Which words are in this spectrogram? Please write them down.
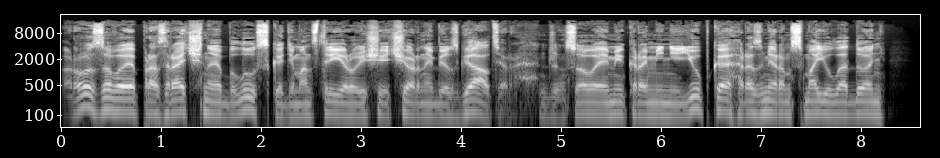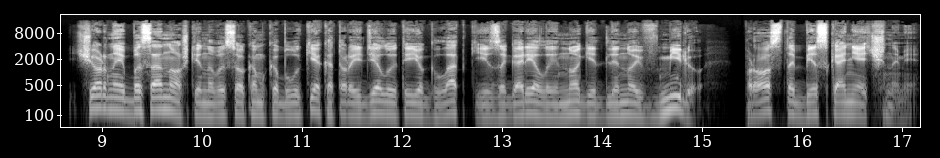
розовая прозрачная блузка, демонстрирующая черный бюстгальтер, джинсовая микро-мини-юбка размером с мою ладонь и черные босоножки на высоком каблуке, которые делают ее гладкие загорелые ноги длиной в милю — просто бесконечными.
